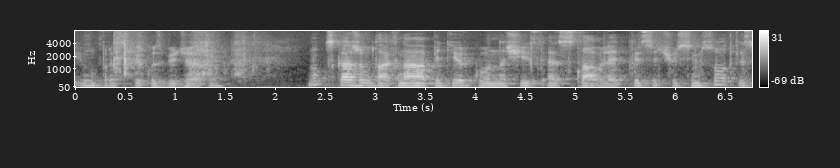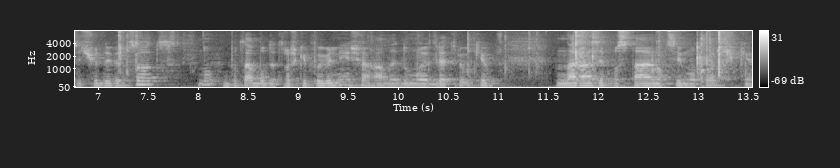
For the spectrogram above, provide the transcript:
і, ну, в принципі, якусь бюджетну. Ну, скажімо так, на п'ятірку на 6S ставлять 1700-1900. Ну, та буде трошки повільніша, але думаю, для трюків наразі поставимо ці моторчики.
